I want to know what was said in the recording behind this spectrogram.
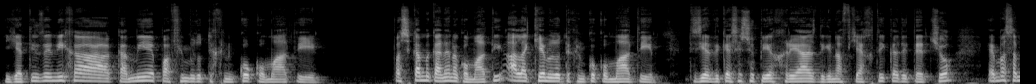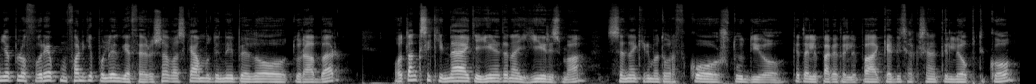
γιατί δεν είχα καμία επαφή με το τεχνικό κομμάτι, βασικά με κανένα κομμάτι, αλλά και με το τεχνικό κομμάτι της διαδικασίας η οποία χρειάζεται για να φτιαχτεί κάτι τέτοιο, έμαθα μια πληροφορία που μου φάνηκε πολύ ενδιαφέρουσα, βασικά μου την είπε εδώ του Ράμπαρ. Όταν ξεκινάει και γίνεται ένα γύρισμα σε ένα κινηματογραφικό στούντιο κτλ. κτλ και αντίστοιχα σε ένα τηλεοπτικό,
